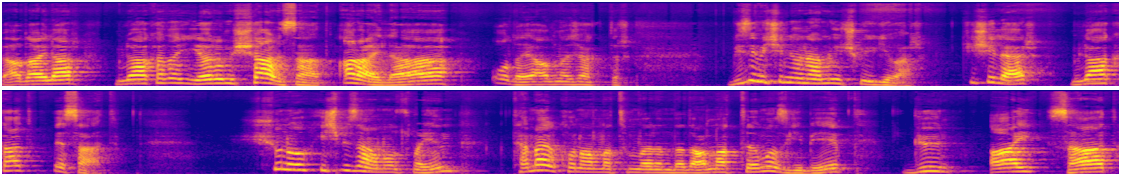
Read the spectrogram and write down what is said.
ve adaylar mülakata yarımşar saat arayla odaya alınacaktır. Bizim için önemli 3 bilgi var. Kişiler, mülakat ve saat. Şunu hiçbir zaman unutmayın. Temel konu anlatımlarında da anlattığımız gibi gün, ay, saat,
